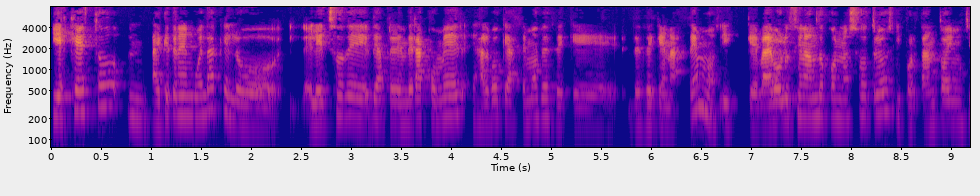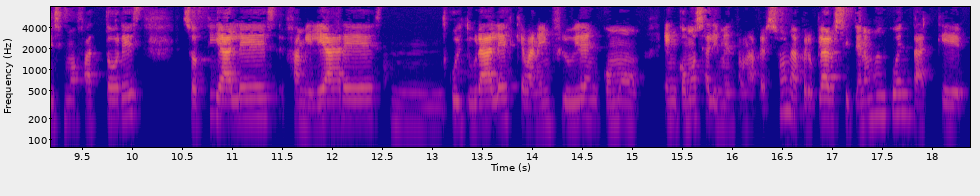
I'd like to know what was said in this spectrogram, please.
Y es que esto mm, hay que tener en cuenta que el hecho de, aprender a comer es algo que hacemos desde que, desde que nacemos y que va evolucionando con nosotros y por tanto hay muchísimos factores sociales, familiares, mm, culturales que van a influir en cómo, en cómo se alimenta una persona. Pero claro, si tenemos en cuenta que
